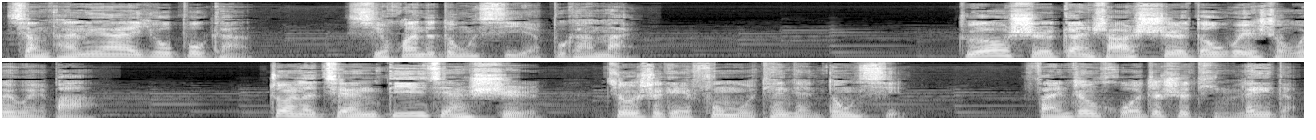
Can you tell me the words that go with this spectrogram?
想谈恋爱又不敢，喜欢的东西也不敢买。主要是干啥事都畏首畏尾吧。赚了钱第一件事就是给父母添点东西，反正活着是挺累的。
